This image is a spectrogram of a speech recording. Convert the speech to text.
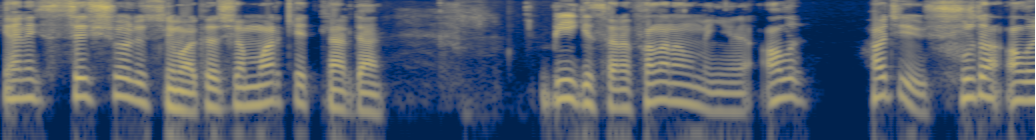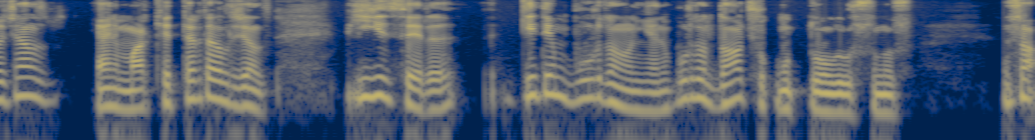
Yani size şöyle söyleyeyim arkadaşlar marketlerden bilgisayar falan almayın yani. Al hacı şuradan alacaksınız yani marketlerde alacaksınız bilgisayarı gidin buradan alın yani. Buradan daha çok mutlu olursunuz. Mesela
